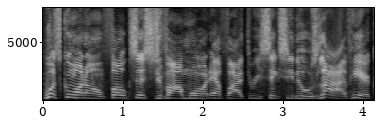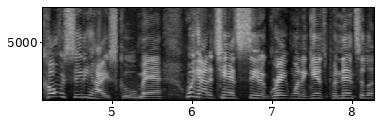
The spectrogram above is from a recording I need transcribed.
What's going on, folks? It's Jevone Moore at FI360 News live here at Culver City High School, man. We got a chance to see the great one against Peninsula,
